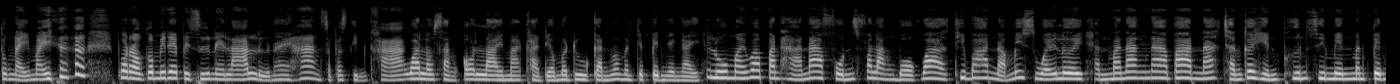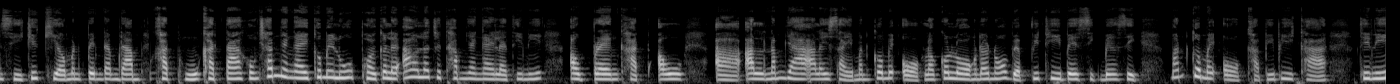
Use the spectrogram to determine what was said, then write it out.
ตรงไหนไหมพราะเราก็ไม่ได้ไปซื้อในร้านหรือในห้างสรรพสินค้า ว่าเราสั่งออนไลน์มาค่ะ เดี๋ยวมาดูกันว่ามันจะเป็นยังไง รู้ไหมว่าปัญหาหน้าฝนฝรั่งบอกว่าที่บ้านน่ะไม่สวยเลย ฉันมานั่งหน้าบ้านนะ ฉันก็เห็นพื้นซีเมนต์มันเป็นสีเขียวๆมันเป็นดำๆขัดหูขัดตาของฉันยังไงก็ไม่รู้พลอยก็เลยอ้าวแล้วจะทำยังไงล่ะทีนี้ เอาแปรงขัดเอาอ่าอะไรน้ำยาอะไรใส่มันก็ไม่ออกเราก็ลองแล้วเนาะแบบวิธีเบสิกเบสิกมันก็ไม่ออกค่ะพี่ๆคะทีนี้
